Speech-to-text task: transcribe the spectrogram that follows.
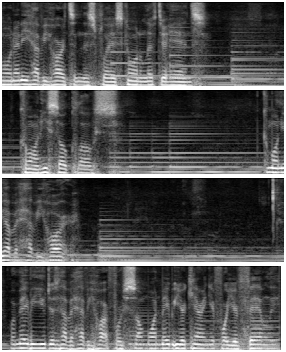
Come on, any heavy hearts in this place, come on and lift your hands. Come on, He's so close. Come on, you have a heavy heart. Or maybe you just have a heavy heart for someone. Maybe you're carrying it for your family.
